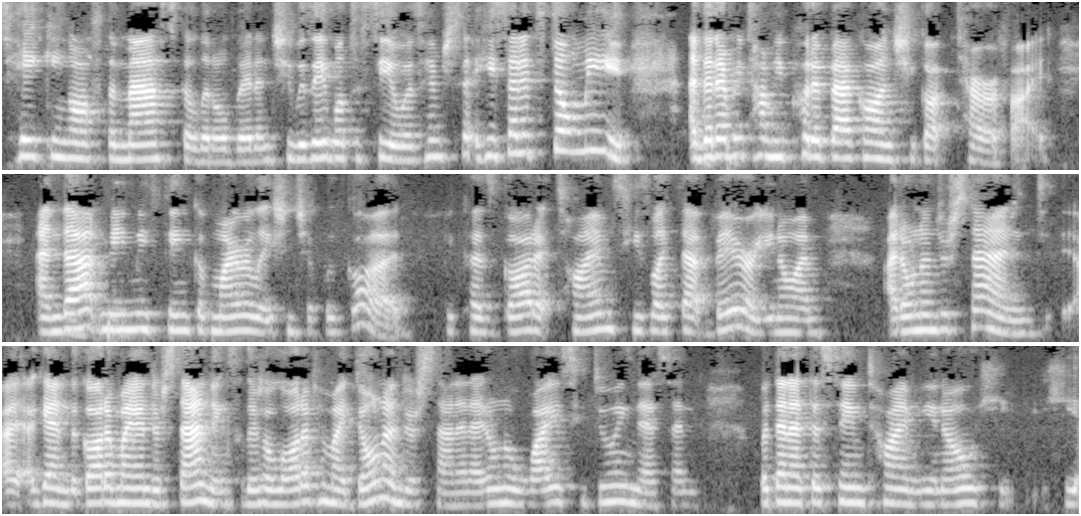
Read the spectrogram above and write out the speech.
taking off the mask a little bit and she was able to see it was him. Said, he said, It's still me. And then every time he put it back on, she got terrified. And that made me think of my relationship with God because God, at times, he's like that bear. You know, I'm. I don't understand. I, again, the God of my understanding. So there's a lot of him I don't understand, and I don't know why is he doing this. And but then at the same time, you know, he he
